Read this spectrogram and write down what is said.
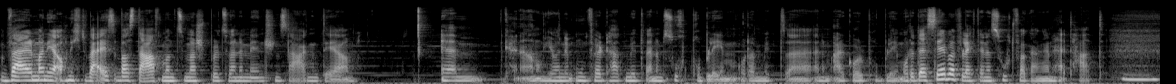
weil man ja auch nicht weiß, was darf man zum Beispiel zu einem Menschen sagen, der ähm, keine Ahnung, jemand im Umfeld hat mit einem Suchtproblem oder mit äh, einem Alkoholproblem oder der selber vielleicht eine Suchtvergangenheit hat. Mhm.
